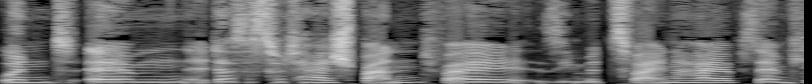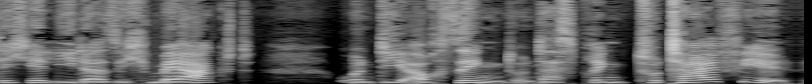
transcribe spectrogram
und ähm, das ist total spannend, weil sie mit zweieinhalb sämtliche Lieder sich merkt und die auch singt. Und das bringt total viel.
